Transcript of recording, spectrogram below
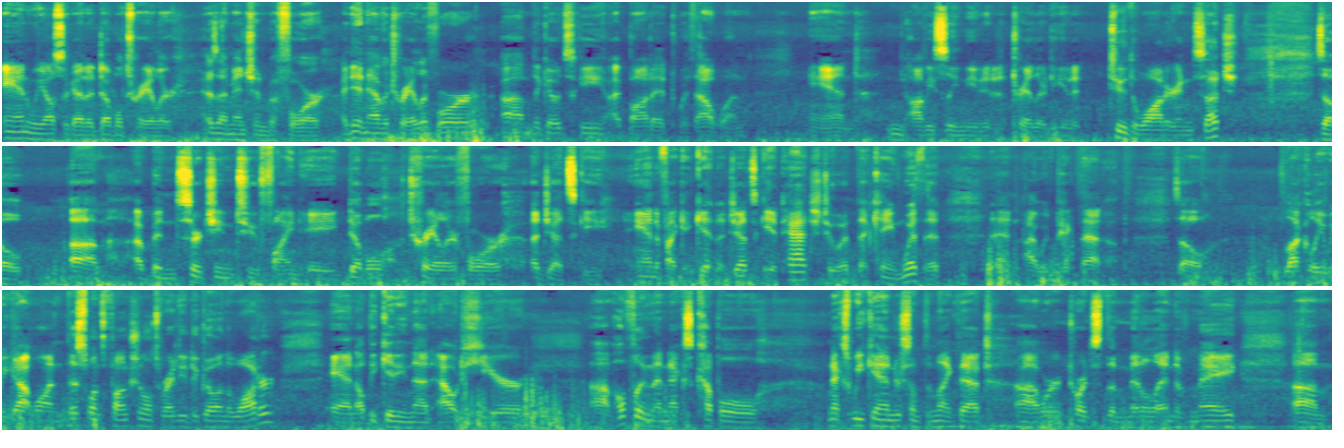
and we also got a double trailer. As I mentioned before, I didn't have a trailer for um, the goat ski. I bought it without one, and obviously needed a trailer to get it to the water and such. So um, I've been searching to find a double trailer for a jet ski. And if I could get a jet ski attached to it that came with it, then I would pick that up. So luckily we got one. This one's functional, it's ready to go in the water. And I'll be getting that out here, um, hopefully in the next couple, next weekend or something like that. Uh, we're towards the middle end of May. Um,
